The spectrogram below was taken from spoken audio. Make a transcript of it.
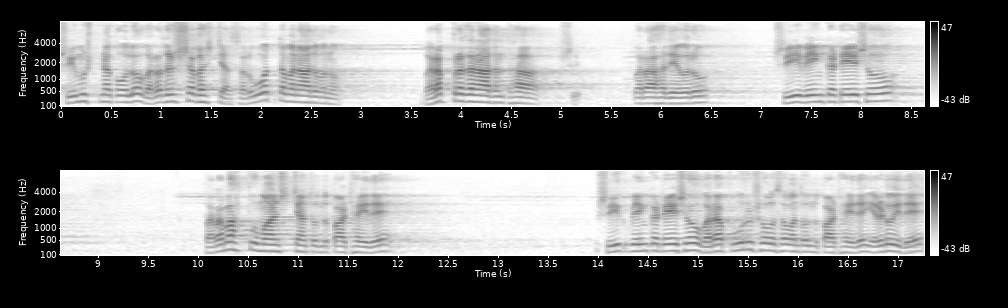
ಶ್ರೀಮುಷ್ಣಕೋಲೋ ವರದರ್ಶಭಶ್ಚ ಸರ್ವೋತ್ತಮನಾದವನು, ವರಪ್ರದನಾದಂತಹ ಶ್ರೀ, ವರಾಹದೇವರು. ಶ್ರೀ ವೆಂಕಟೇಶೋ ಪರಮಃ ಪುಮಾಂಶ್ಚ ಅಂತ ಒಂದು ಪಾಠ ಇದೆ. ಶ್ರೀ ವೆಂಕಟೇಶೋ ವರಪುರುಷೋತ್ಸವ ಅಂತ ಒಂದು ಪಾಠ ಇದೆ, ಎರಡೂ ಇದೆ.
